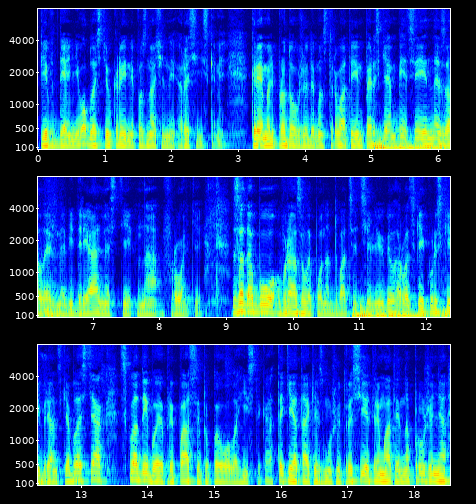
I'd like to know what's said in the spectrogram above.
південні області України позначені російськими. Кремль продовжує демонструвати імперські амбіції незалежно від реальності на фронті. За добу вразили понад 20 цілей у Білгородській, Курській і Брянській областях, склади боєприпаси, ППО, логістика. Такі атаки змушують Росію тримати напруження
